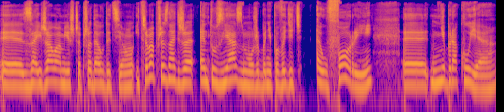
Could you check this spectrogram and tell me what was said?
e, zajrzałam jeszcze przed audycją i trzeba przyznać, że entuzjazmu, żeby nie powiedzieć euforii, e, nie brakuje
